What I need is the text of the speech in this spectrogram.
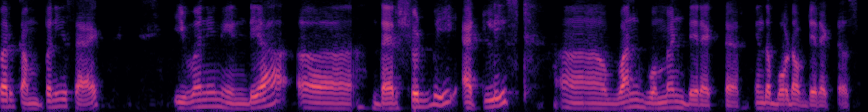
per companies act even in India, uh, there should be at least uh, one woman director in the board of directors.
